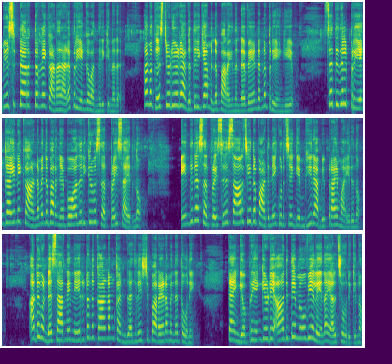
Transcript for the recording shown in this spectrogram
മ്യൂസിക് ഡയറക്ടറിനെ കാണാനാണ് പ്രിയങ്ക വന്നിരിക്കുന്നത്. നമുക്ക് സ്റ്റുഡിയോയുടെ അകത്തിരിക്കാമെന്ന് പറയുന്നുണ്ട്. വേണ്ടെന്ന് പ്രിയങ്കയും. സത്യത്തിൽ പ്രിയങ്ക എന്നെ കാണണമെന്ന് പറഞ്ഞപ്പോൾ അതെനിക്കൊരു സർപ്രൈസ് ആയിരുന്നു. എന്തിനാ സർപ്രൈസ് സാർ ചെയ്ത പാട്ടിനെ കുറിച്ച് ഗംഭീര അഭിപ്രായമായിരുന്നു. അതുകൊണ്ട് സാറിനെ നേരിട്ടൊന്ന് കാണണം കൺഗ്രാചുലേഷൻ പറയണമെന്ന് തോന്നി. താങ്ക് യു പ്രിയങ്കയുടെ ആദ്യത്തെ മൂവിയല്ലേ എന്ന് അയാൾ ചോദിക്കുന്നു.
